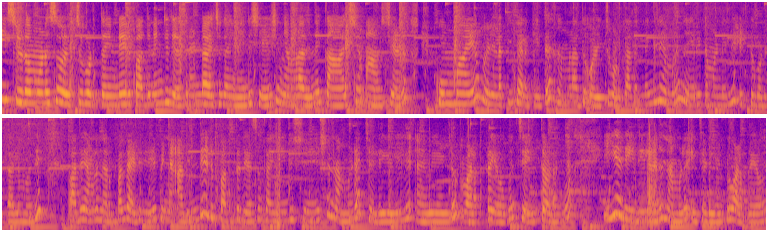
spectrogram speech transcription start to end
ഈ സ്യൂഡോമോണസ് ഒഴിച്ചു കൊടുത്തതിന്റെ ഒരു പതിനഞ്ച് ദിവസം രണ്ടാഴ്ച കഴിഞ്ഞതിന്റെ ശേഷം നമ്മൾ അതിന് കാൽഷ്യം ആവശ്യമാണ്. കുമ്മായം വെള്ളത്തിൽ കലക്കിയിട്ട് നമ്മളത് ഒഴിച്ചു കൊടുക്കുക. അതല്ലെങ്കിൽ നമ്മൾ നേരിട്ട് മണ്ണിൽ ഇട്ട് കൊടുത്താലും മതി. അപ്പോൾ അത് നമ്മൾ നിർബന്ധമായിട്ട് ചെയ്യും പിന്നെ അതിന്റെ ഒരു പത്ത് ദിവസം കഴിഞ്ഞതിന് ശേഷം നമ്മുടെ ചെടികളിൽ വീണ്ടും വളപ്രയോഗം ചെയ്തു തുടങ്ങുക. ഈ രീതിയിലാണ് നമ്മൾ ഈ ചെടികൾക്ക് വളപ്രയോഗം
